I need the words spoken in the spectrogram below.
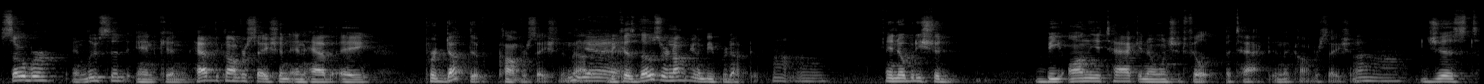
sober and lucid and can have the conversation and have a productive conversation about it because those are not going to be productive Uh-uh. and nobody should be on the attack and no one should feel attacked in the conversation Uh-huh. just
